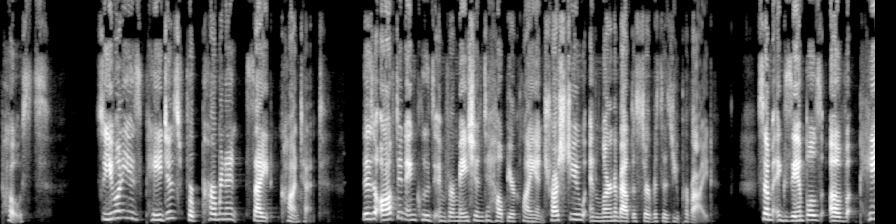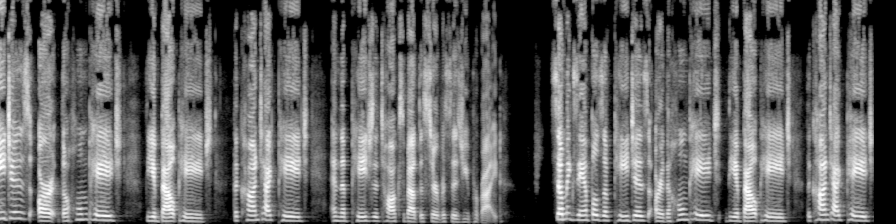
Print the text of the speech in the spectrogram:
posts? So you want to use pages for permanent site content. This often includes information to help your client trust you and learn about the services you provide. Some examples of pages are the home page, the about page, the contact page, and the page that talks about the services you provide. Some examples of pages are the home page, the about page, the contact page,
